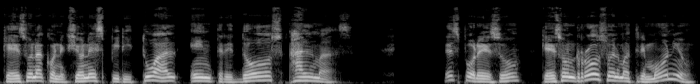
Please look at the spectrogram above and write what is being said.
que es una conexión espiritual entre dos almas. Es por eso que es honroso el matrimonio,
